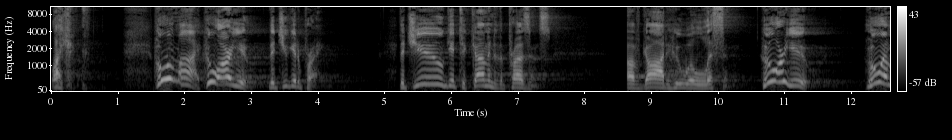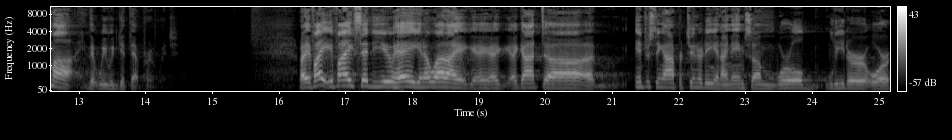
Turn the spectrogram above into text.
Like, who am I? Who are you that you get to pray? That you get to come into the presence of God who will listen who are you? Who am I that we would get that privilege? Right, if I if I said to you, hey, you know what, I I, I got uh, interesting opportunity, and I name some world leader or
